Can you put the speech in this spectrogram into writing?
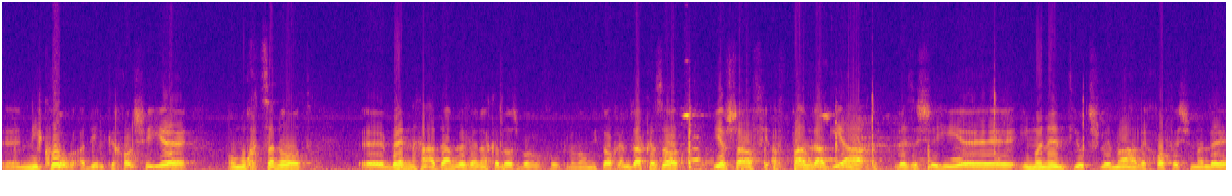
אה, ניכור, עדין ככל שיהיה, או מוחצנות אה, בין האדם לבין הקדוש ברוך הוא. כלומר, מתוך עמדה כזאת אי אפשר אף, אף פעם להגיע לאיזושהי אימננטיות שלמה, לחופש מלא,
